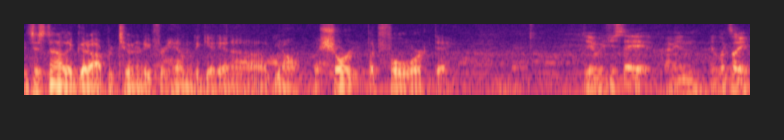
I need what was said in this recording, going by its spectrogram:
it's just another good opportunity for him to get in a you know a short but full work day. Dave, would you say? I mean, it looks like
